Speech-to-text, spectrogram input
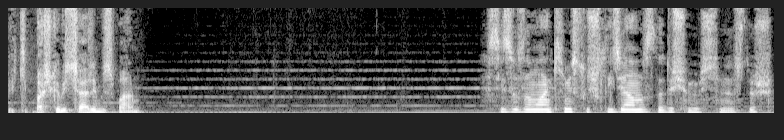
Peki başka bir çaremiz var mı? Siz o zaman kimi suçlayacağımızı da düşünmüşsünüzdür.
